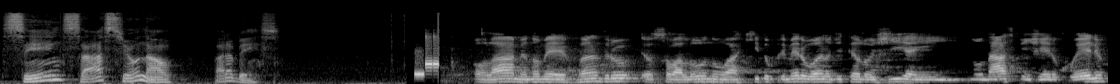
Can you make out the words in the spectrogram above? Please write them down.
sensacional. Parabéns. Olá, meu nome é Evandro, eu sou aluno aqui do primeiro ano de Teologia em, no NASP Engenheiro Coelho.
